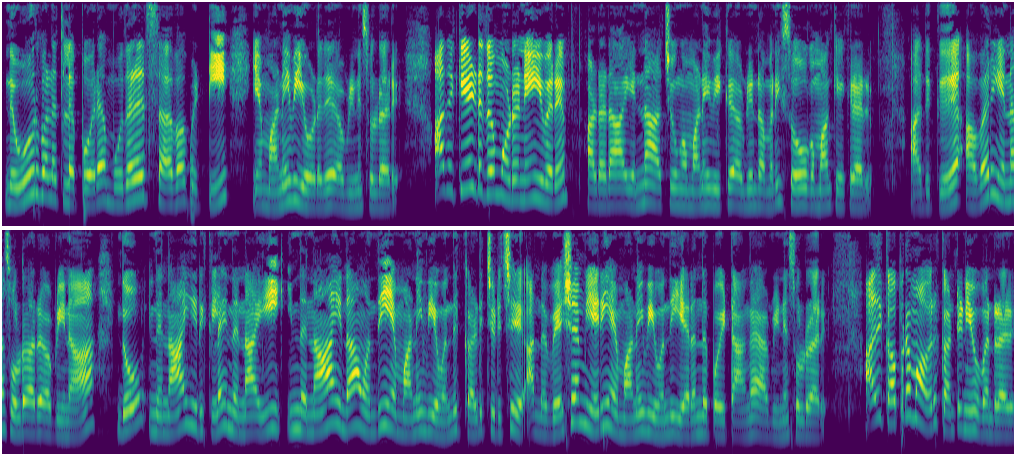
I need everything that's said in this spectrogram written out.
இந்த ஊர்வலத்துல போற முதல் சவப்பெட்டி என் மனைவியோடது அப்படின்னு சொல்றாரு. அதை கேட்டதும் உடனே இவர் அடடா என்ன ஆச்சு உங்க மனைவிக்கு? அப்படின்ற மாதிரி சோகமா கேட்கிறாரு அதுக்கு அவர் என்ன சொல்றாரு அப்படின்னா இதோ இந்த நாய் இருக்குல்ல இந்த நாய் இந்த நாய் தான் வந்து என் மனைவியை வந்து கடிச்சிடுச்சு. அந்த விஷம் ஏறி என் மனைவி வந்து இறந்து போயிட்டாங்க. அப்படின்னு சொல்றாரு. அதுக்கப்புறமா அவர் கண்டினியூ பண்றாரு.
